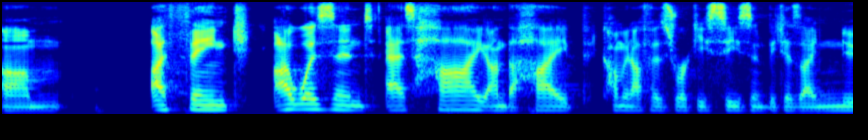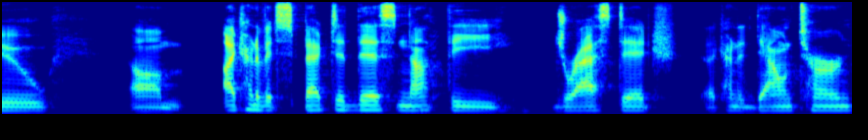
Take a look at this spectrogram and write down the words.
Um, I think I wasn't as high on the hype coming off his rookie season because I knew – um, I kind of expected this, not the drastic uh, kind of downturn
